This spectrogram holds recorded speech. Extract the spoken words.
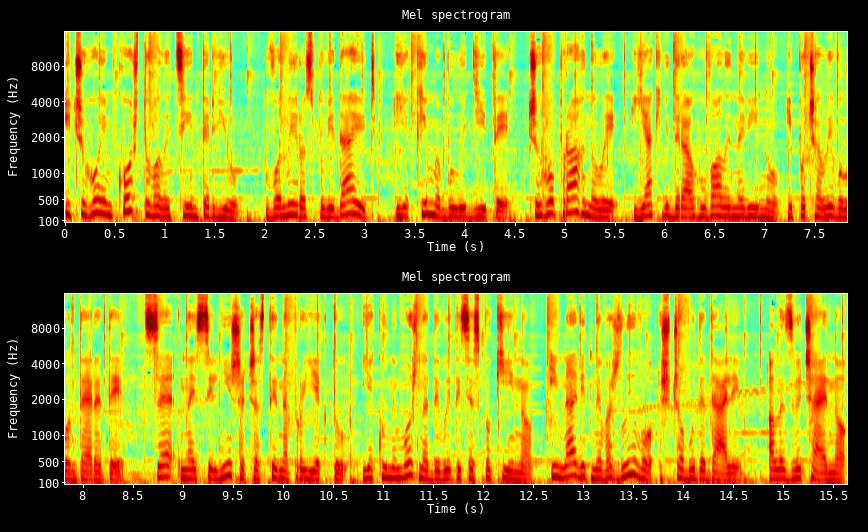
І чого їм коштували ці інтерв'ю? Вони розповідають, якими були діти, чого прагнули, як відреагували на війну і почали волонтерити. Це найсильніша частина проєкту, яку не можна дивитися спокійно, і навіть не важливо, що буде далі. Але звичайно. Звичайно,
